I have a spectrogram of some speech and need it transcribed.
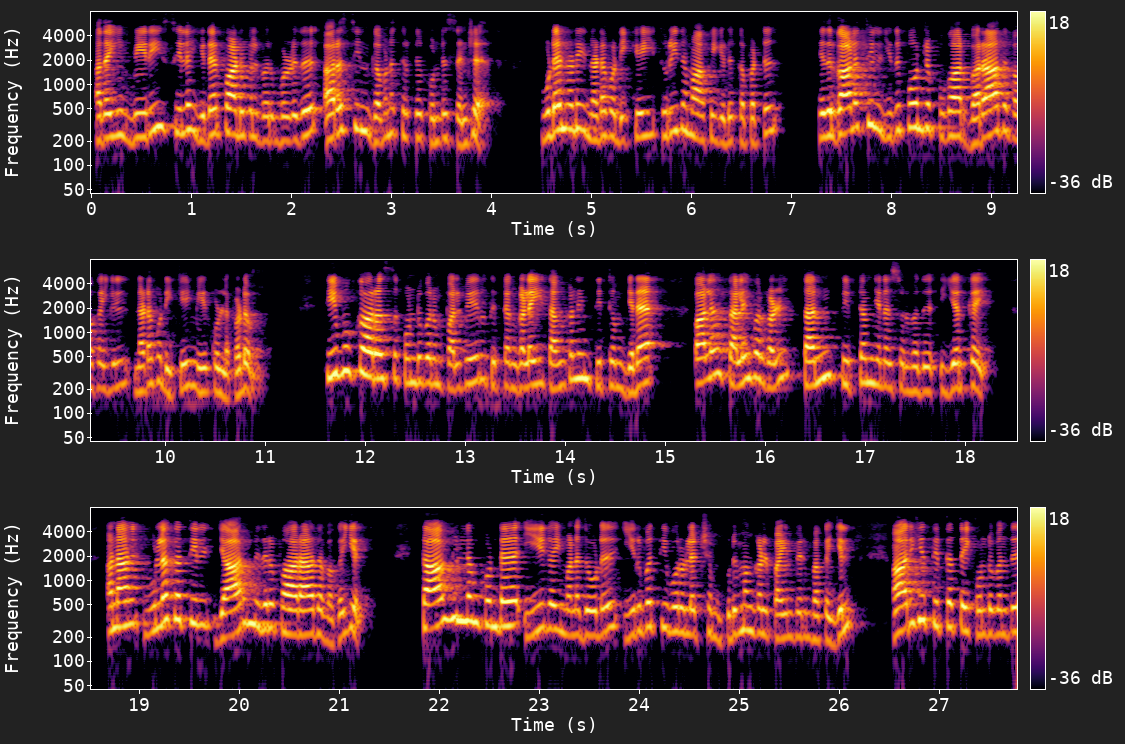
அதையும் மீறி சில இடர்பாடுகள் வரும்பொழுது அரசின் கவனத்திற்கு கொண்டு சென்று உடனடி நடவடிக்கை துரிதமாக எடுக்கப்பட்டு எதிர்காலத்தில் இதுபோன்ற புகார் வராத வகையில் நடவடிக்கை மேற்கொள்ளப்படும். திமுக அரசு கொண்டு வரும் பல்வேறு திட்டங்களை தங்களின் திட்டம் என பல தலைவர்கள் தன் திட்டம் என சொல்வது இயற்கை. ஆனால் உலகத்தில் யாரும் எதிர்பாராத வகையில் தாயுள்ளம் கொண்ட ஈகை மனதோடு இருபத்தி ஒரு லட்சம் குடும்பங்கள் பயன்பெறும் வகையில் அரிய திட்டத்தை கொண்டு வந்து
